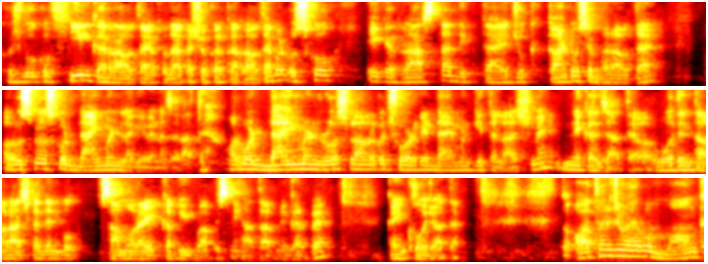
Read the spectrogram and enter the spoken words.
खुशबू को फील कर रहा होता है, खुदा का शुक्र कर रहा होता है बट उसको एक रास्ता दिखता है जो कांटों से भरा होता है और उसमें उसको डायमंड लगे हुए नज़र आते हैं। और वो डायमंड रोज फ्लावर को छोड़ के डायमंड की तलाश में निकल जाते हैं। और वो दिन था और आज का दिन वो सामोराई कभी वापस नहीं आता, अपने घर पे कहीं खो जाता है। तो ऑथर जो है वो मॉन्क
